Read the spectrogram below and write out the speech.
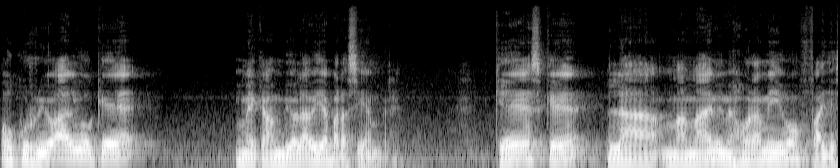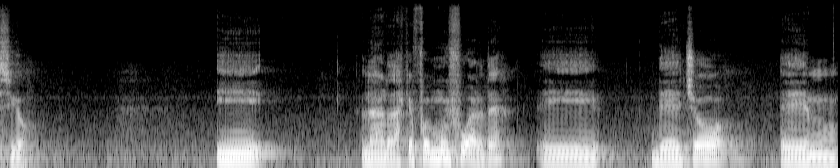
ocurrió algo que me cambió la vida para siempre, que es que la mamá de mi mejor amigo falleció. Y la verdad es que fue muy fuerte y de hecho em,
